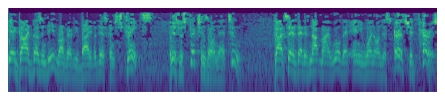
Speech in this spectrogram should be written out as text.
Yeah, God does indeed love everybody, but there's constraints and there's restrictions on that too. God says that it's not my will that anyone on this earth should perish.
